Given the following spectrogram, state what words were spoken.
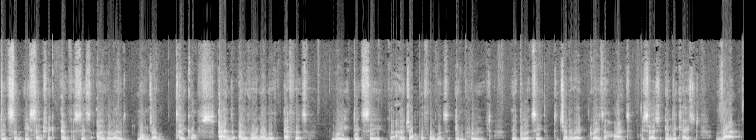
did some eccentric emphasis overload long jump takeoffs. And over a number of efforts, we did see that her jump performance improved, the ability to generate greater height. Research indicated that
